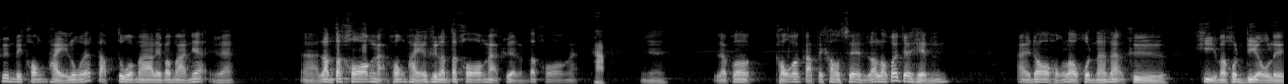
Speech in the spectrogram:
ขึ้นไปคลองไผ่ลงแล้วกลับตัวมาอะไรประมาณเนี้ยเห็นไหมอ่าลำตะคองอะคลองไผ่ก็คือลำตะคองอะเขื่อนลำตะคองอะครับนะแล้วก็เขาก็กลับไปเข้าเส้น แล้วเราก็จะเห็นไอดอลของเราคนนั้นอะ คือขี่มาคนเดียวเลย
